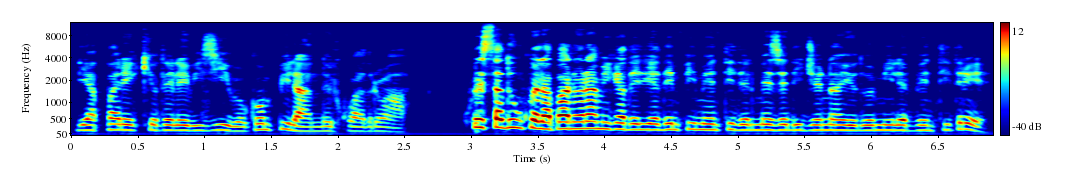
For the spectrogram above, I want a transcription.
di apparecchio televisivo compilando il quadro A. Questa dunque è la panoramica degli adempimenti del mese di gennaio 2023.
